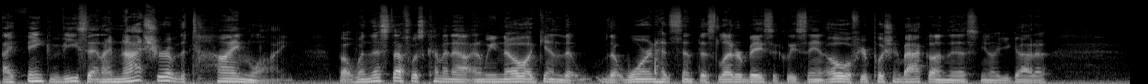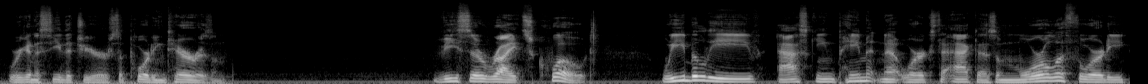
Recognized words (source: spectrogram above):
I think Visa, and I'm not sure of the timeline, but when this stuff was coming out, and we know again that that Warren had sent this letter basically saying, "Oh, if you're pushing back on this, you know, you gotta, we're going to see that you're supporting terrorism." Visa writes, "quote." We believe asking payment networks to act as a moral authority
